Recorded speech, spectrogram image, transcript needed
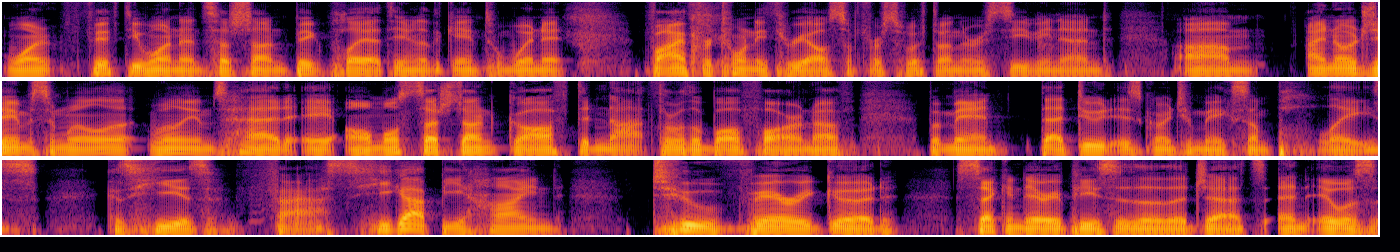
151 and touchdown, big play at the end of the game to win it. Five for 23 also for Swift on the receiving end. Um, I know Jameson Will- Williams had a almost touchdown. Goff did not throw the ball far enough, but man, that dude is going to make some plays because he is fast. He got behind two very good secondary pieces of the Jets, and it was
